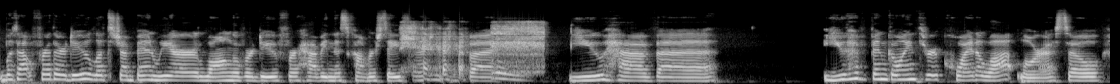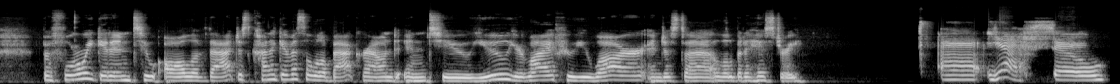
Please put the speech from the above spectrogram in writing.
Without further ado, let's jump in. We are long overdue for having this conversation, but you have uh, you have been going through quite a lot, Laura. So before we get into all of that, just kind of give us a little background into you, your life, who you are, and just a, a little bit of history. Uh, yeah, so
